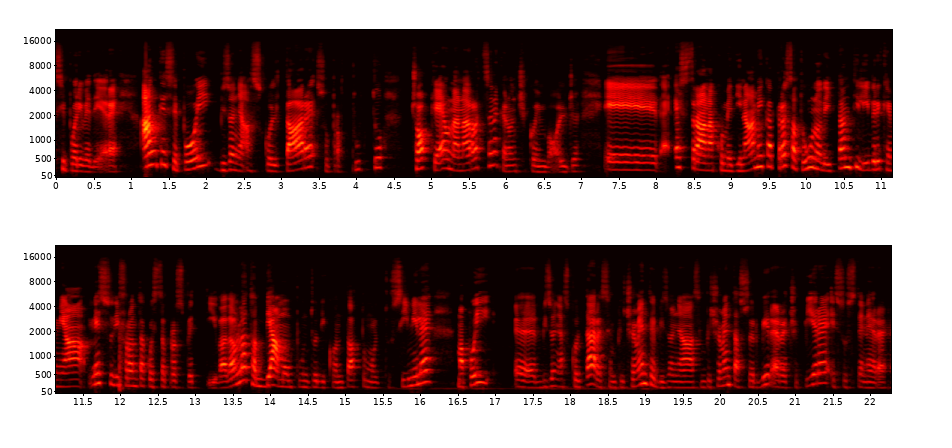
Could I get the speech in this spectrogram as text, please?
si può rivedere, anche se poi bisogna ascoltare soprattutto ciò che è una narrazione che non ci coinvolge. E è strana come dinamica, però è stato uno dei tanti libri che mi ha messo di fronte a questa prospettiva. Da un lato abbiamo un punto di contatto molto simile, ma poi eh, bisogna ascoltare semplicemente, bisogna semplicemente assorbire, recepire e sostenere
